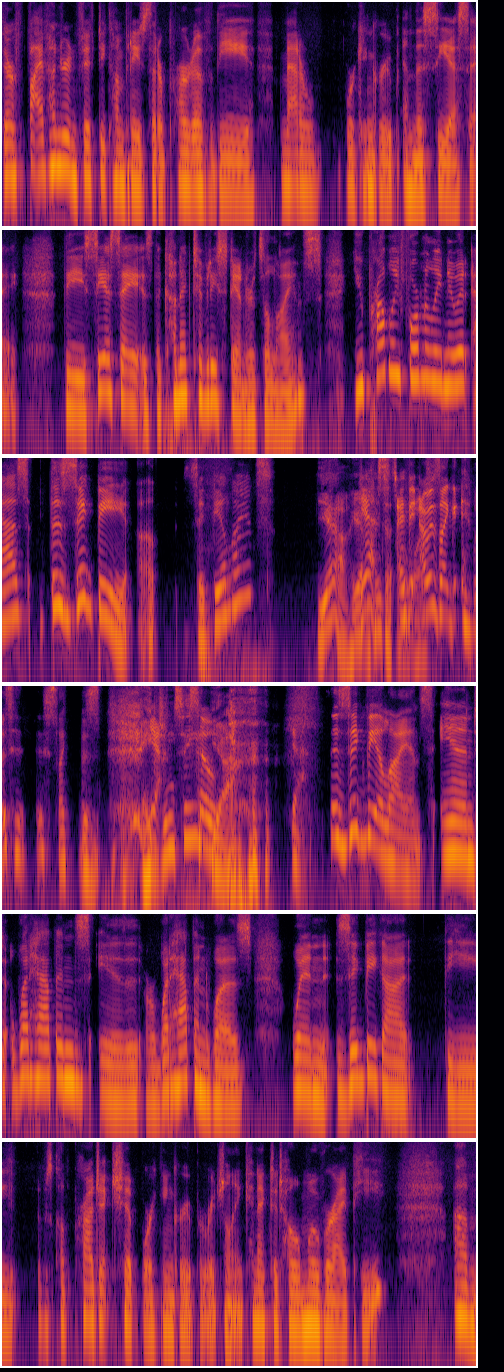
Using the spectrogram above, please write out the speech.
there are 550 companies that are part of the Matter working group and the CSA. The CSA is the Connectivity Standards Alliance. You probably formerly knew it as the Zigbee uh, Zigbee Alliance. Yeah, yeah. Yes, I think, I, think I, was like it was it's like this agency. Yeah, so yeah, yeah, the Zigbee Alliance. And what happens is, or what happened was, when Zigbee got the it was called Project Chip Working Group originally, Connected Home over IP. Um,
